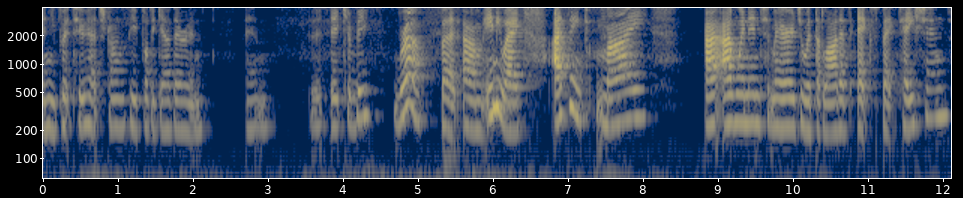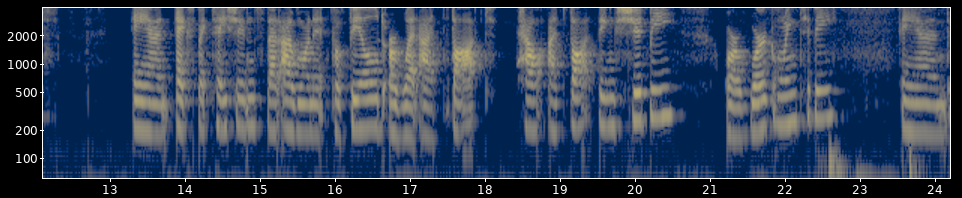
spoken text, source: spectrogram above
and you put two headstrong people together and and it, it can be rough. But um, anyway, I think my I, I went into marriage with a lot of expectations and expectations that I wanted fulfilled or what I thought how I thought things should be or were going to be. And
